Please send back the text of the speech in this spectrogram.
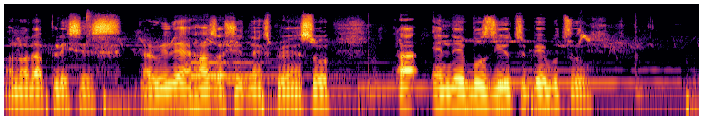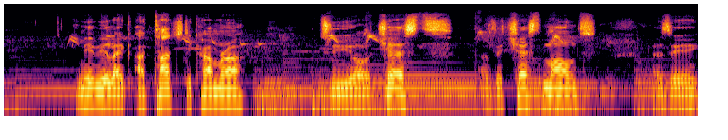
and other places that really enhance your shooting experience. So that enables you to be able to maybe like attach the camera to your chest as a chest mount as a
